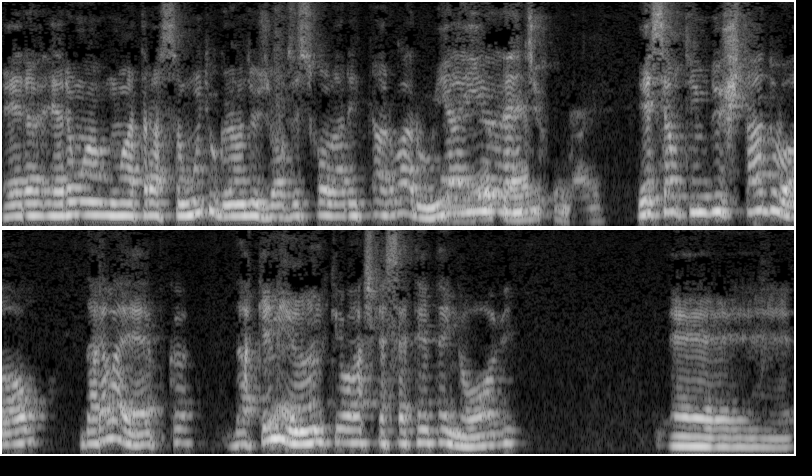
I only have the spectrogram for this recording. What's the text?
era, era uma, uma, atração muito grande os jogos escolares em Caruaru. E é, aí, a gente, esse é o time do estadual daquela época, daquele é. ano, que eu acho que é 79. É,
